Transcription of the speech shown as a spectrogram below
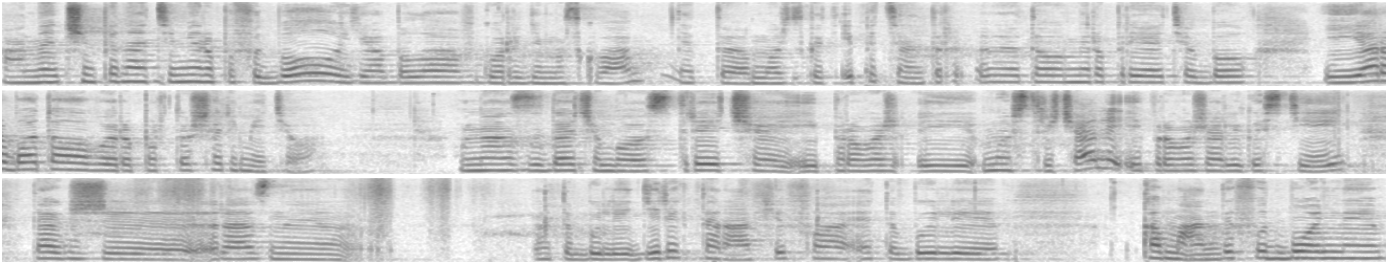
А на чемпионате мира по футболу я была в городе Москва. Это, можно сказать, эпицентр этого мероприятия был. И я работала в аэропорту Шереметьево. У нас задача была встреча, и, провож... и мы встречали и провожали гостей. Также разные, это были директора ФИФА, это были команды футбольные.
